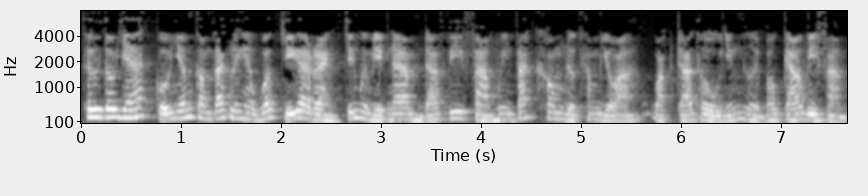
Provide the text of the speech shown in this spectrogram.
Thư tố giác của nhóm công tác Liên Hợp Quốc chỉ ra rằng chính quyền Việt Nam đã vi phạm nguyên tắc không được hăm dọa hoặc trả thù những người báo cáo vi phạm.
